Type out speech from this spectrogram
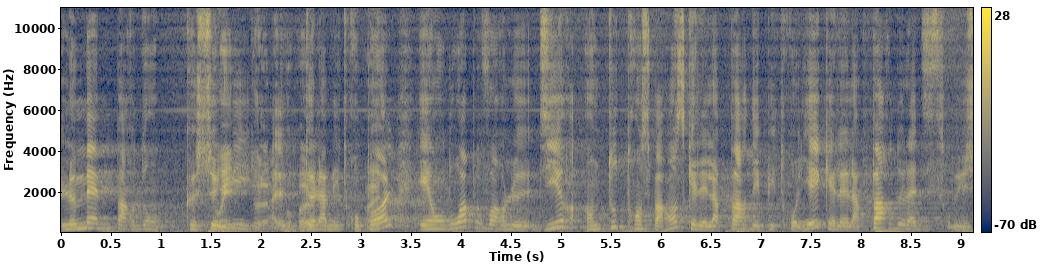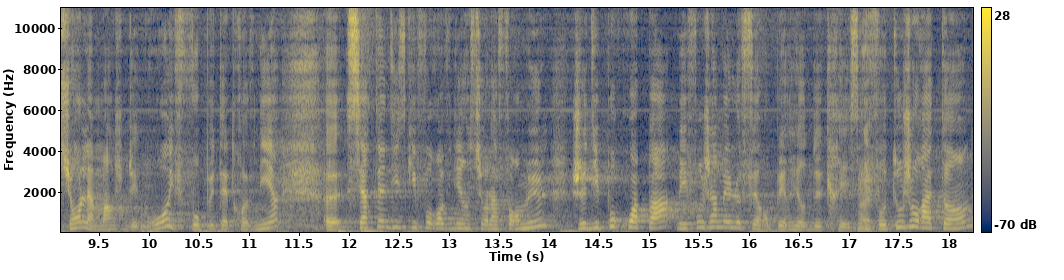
le même pardon que celui de la métropole, et on doit pouvoir le dire en toute transparence quelle est la part des pétroliers, quelle est la part de la distribution, la marge des gros. Il faut peut-être revenir. Euh, certains disent qu'il faut revenir sur la formule. Je dis pourquoi pas, mais il faut jamais le faire en période de crise. Il faut toujours attendre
